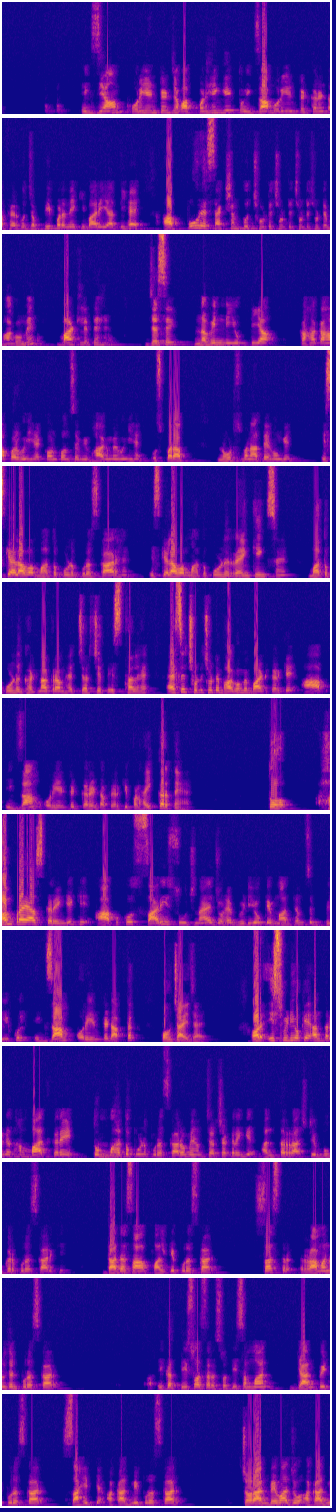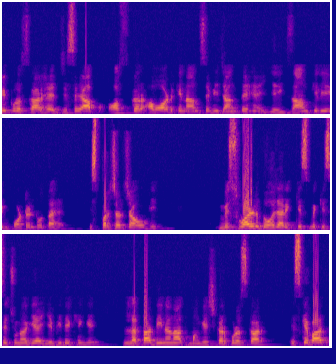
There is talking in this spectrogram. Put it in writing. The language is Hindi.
एग्ज़ाम ओरिएंटेड जब आप पढ़ेंगे तो एग्ज़ाम ओरिएंटेड करंट अफेयर को जब भी पढ़ने की बारी आती है, आप पूरे सेक्शन को छोटे छोटे छोटे छोटे भागों में बांट लेते हैं। जैसे नवीन नियुक्तियाँ कहाँ कहाँ पर हुई है कौन कौन से विभाग में हुई है, उस पर आप नोट्स बनाते होंगे। इसके अलावा महत्वपूर्ण पुरस्कार हैं। इसके अलावा महत्वपूर्ण रैंकिंग्स हैं। महत्वपूर्ण घटनाक्रम है। चर्चित स्थल है। ऐसे छोटे छोटे भागों में बांट करके आप एग्ज़ाम ओरिएंटेड करंट अफेयर की पढ़ाई करते हैं। तो हम प्रयास करेंगे कि आपको सारी सूचनाएँ जो है वीडियो के माध्यम से बिल्कुल एग्ज़ाम ओरिएंटेड आप तक पहुँचाए जाए। और इस वीडियो के अंतर्गत हम बात करें तो महत्वपूर्ण पुरस्कारों में हम चर्चा करेंगे अंतरराष्ट्रीय बुकर पुरस्कार की, दादा साहब फाल्के पुरस्कार, शस्त्र रामानुजन पुरस्कार, इकतीसवां सरस्वती सम्मान, ज्ञानपीठ पुरस्कार, साहित्य अकादमी पुरस्कार चौरानवेवा जो अकादमी पुरस्कार है, जिसे आप ऑस्कर अवार्ड के नाम से भी जानते हैं, ये एग्ज़ाम के लिए इंपॉर्टेंट होता है, इस पर चर्चा होगी। मिस वर्ल्ड 2021 में किसे चुना गया ये भी देखेंगे। लता दीनानाथ मंगेशकर पुरस्कार। इसके बाद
